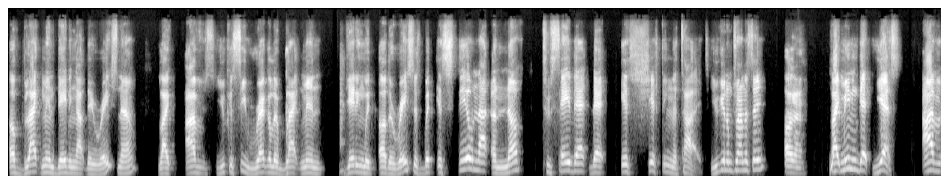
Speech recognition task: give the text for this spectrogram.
of black men dating out their race now. Like I've you can see regular black men getting with other races, but it's still not enough to say that that it's shifting the tides. You get what I'm trying to say? Okay. Like meaning that yes, I've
